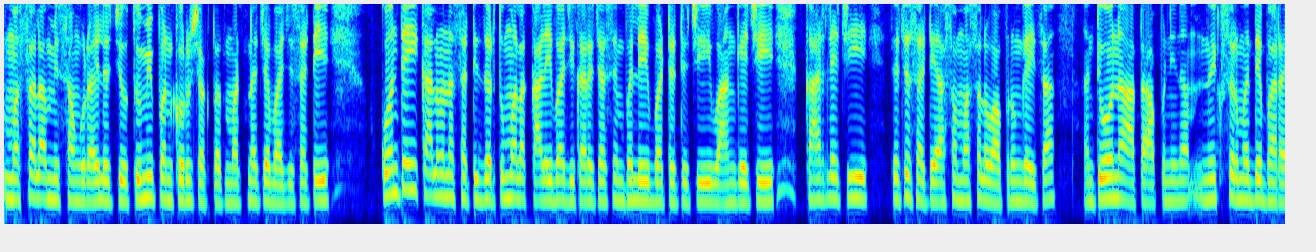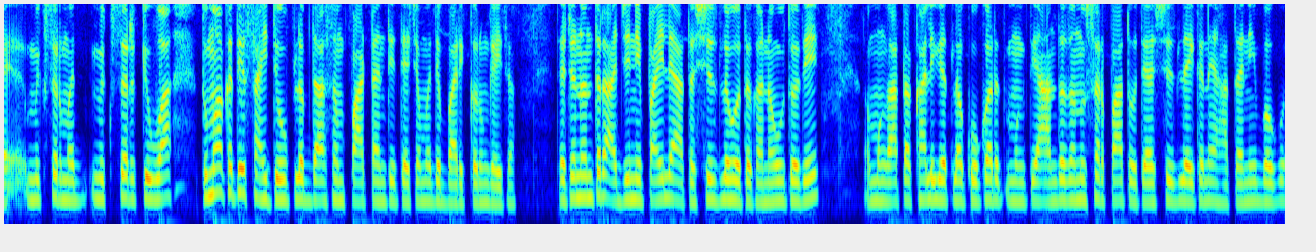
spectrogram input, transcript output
मसाला मी सांगू राहिलो जो तुम्ही पण करू शकतात मटणाच्या भाजीसाठी. कोणत्याही कालवणासाठी जर तुम्हाला काळी भाजी करायची असेल भले बटाट्याची वांग्याची कारल्याची त्याच्यासाठी असा मसाला वापरून घ्यायचा. आणि तो ना आता आपण ना मिक्सरमध्ये भराय मिक्सरमध्ये मिक्सर किंवा तुम्हाला ते साहित्य उपलब्ध असं पाट आणि ते त्याच्यामध्ये बारीक करून घ्यायचा. त्याच्यानंतर आजीने पाहिलं आता शिजलं होतं का नव्हतं ते. मग आता खाली घेतला कुकर मग ते अंदाजानुसार पाहत होत्या शिजले का नाही हाताने बघू.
